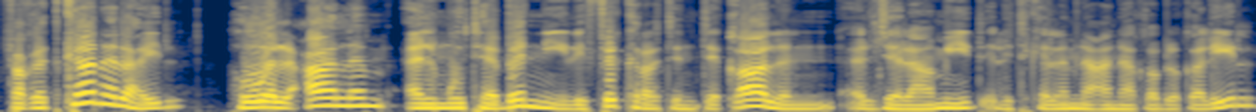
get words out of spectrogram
فقد كان لايل هو العالم المتبني لفكرة انتقال الجلاميد اللي تكلمنا عنها قبل قليل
